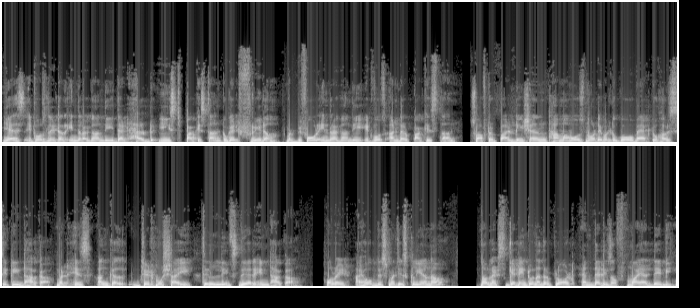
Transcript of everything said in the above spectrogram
Yes, it was later Indira Gandhi that helped East Pakistan to get freedom, but before Indira Gandhi, it was under Pakistan. So after partition, Thama was not able to go back to her city Dhaka, but his uncle Jetmoshai still lives there in Dhaka. Alright, I hope this much is clear now. Now let's get into another plot and that is of Maya Devi.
